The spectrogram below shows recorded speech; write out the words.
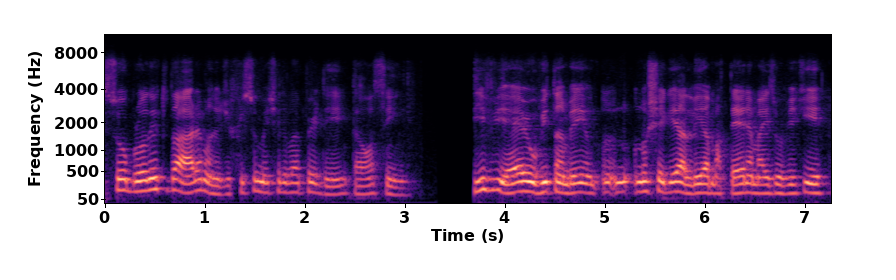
sobrou dentro da área, mano, dificilmente ele vai perder. Então, assim, se vier, eu vi também, eu não cheguei a ler a matéria, mas eu vi que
